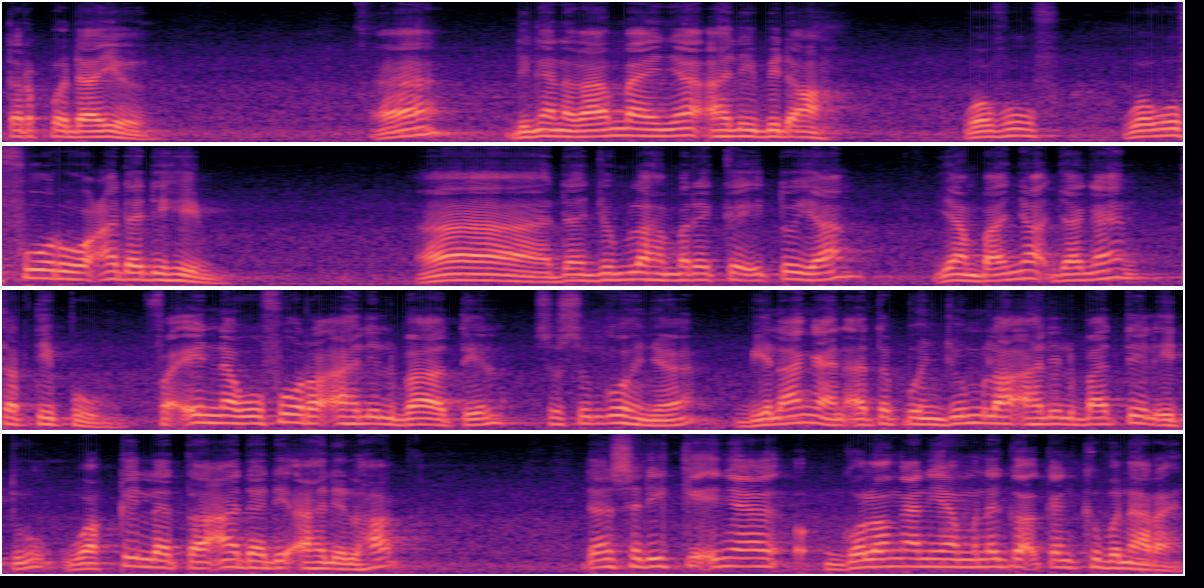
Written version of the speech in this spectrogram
terpedaya. Ha? Dengan ramainya ahli bidah. Wa wufuru adadihim ha dan jumlah mereka itu yang yang banyak jangan tertipu. Fa inna wufura ahli batil sesungguhnya bilangan ataupun jumlah ahli batil itu wa qillata adadi ahli haq dan sedikitnya golongan yang menegakkan kebenaran.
